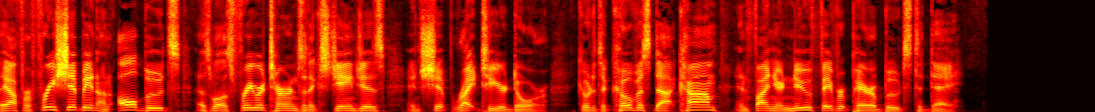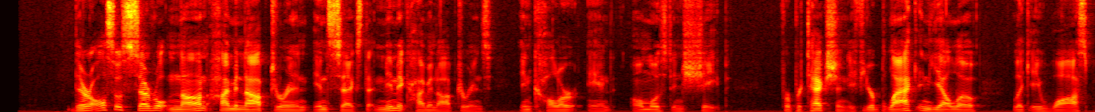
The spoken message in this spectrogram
They offer free shipping on all boots, as well as free returns and exchanges, and ship right to your door. Go to tecovas.com and find your new favorite pair of boots today. There are also several non hymenopteran insects that mimic hymenopterans in color and almost in shape. For protection, if you're black and yellow, like a wasp,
